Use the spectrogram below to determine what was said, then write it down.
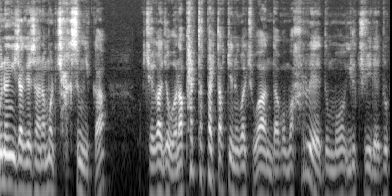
은행 이자 계산하면 작습니까? 제가 저 워낙 팔딱팔딱 뛰는 걸 좋아한다고 뭐 하루에도 뭐 일주일에도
